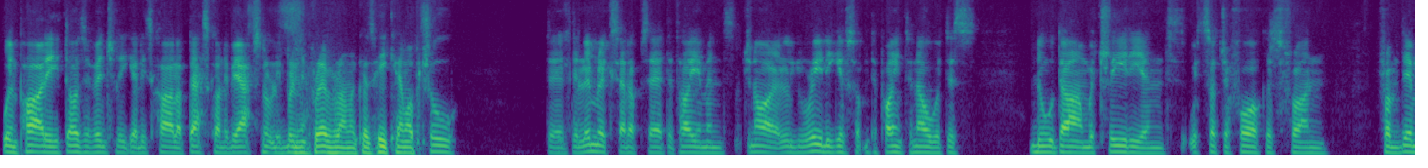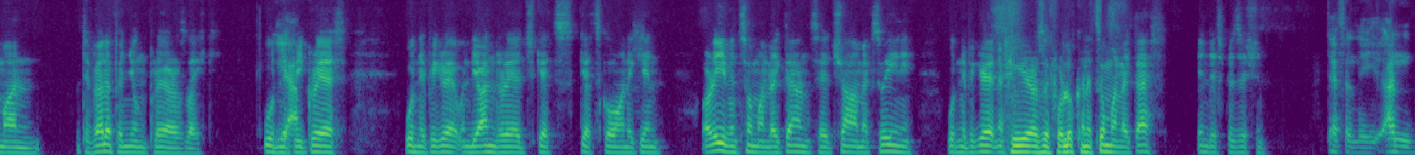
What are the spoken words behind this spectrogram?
when Paddy does eventually get his call up, that's going to be absolutely brilliant for everyone because he came up through the, the Limerick setup at the time, and you know it'll really give something to point to now with this new Dom with Treaty and with such a focus from from them on developing young players. Like, wouldn't yeah. it be great? Wouldn't it be great when the underage gets gets going again, or even someone like Dan said, Sean McSweeney? Wouldn't it be great in a few years if we're looking at someone like that in this position? Definitely, and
